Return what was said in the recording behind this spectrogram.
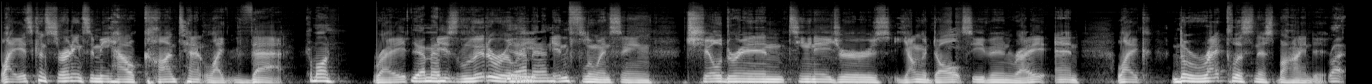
Like it's concerning to me how content like that, Come on. Right? Yeah, man. Is literally Yeah, man. influencing children, teenagers, young adults even, right? And like the recklessness behind it. Right.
